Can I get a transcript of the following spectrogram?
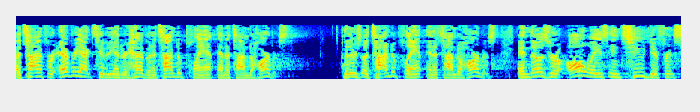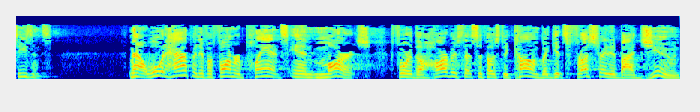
a time for every activity under heaven, a time to plant and a time to harvest. There's a time to plant and a time to harvest. And those are always in two different seasons. Now, what would happen if a farmer plants in March for the harvest that's supposed to come, but gets frustrated by June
